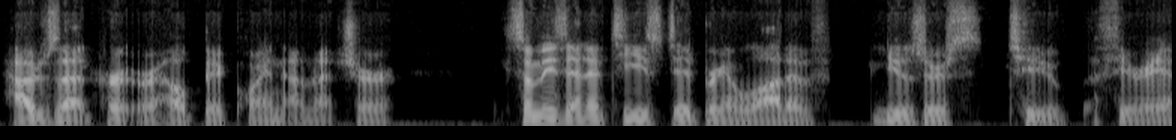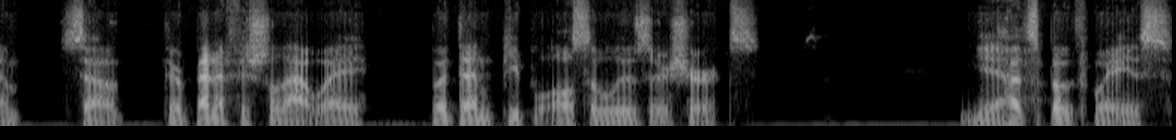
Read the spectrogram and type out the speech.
how does that hurt or help Bitcoin? I'm not sure. Some of these NFTs did bring a lot of users to Ethereum, so they're beneficial that way. But then people also lose their shirts. Yeah, cuts both ways.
